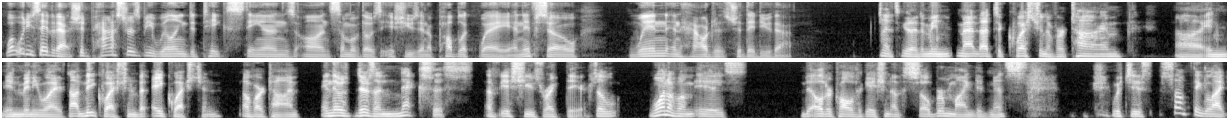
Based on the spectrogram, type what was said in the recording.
what would you say to that? Should pastors be willing to take stands on some of those issues in a public way? And if so, when and how do, should they do that? That's good. I mean, Matt, that's a question of our time uh, in in many ways. Not the question, but a question of our time. And there's there's a nexus of issues right there. So one of them is the elder qualification of sober mindedness, which is something like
